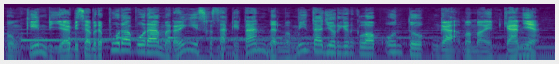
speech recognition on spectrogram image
Mungkin dia bisa berpura-pura meringis kesakitan dan meminta Jurgen Klopp untuk nggak memainkannya.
